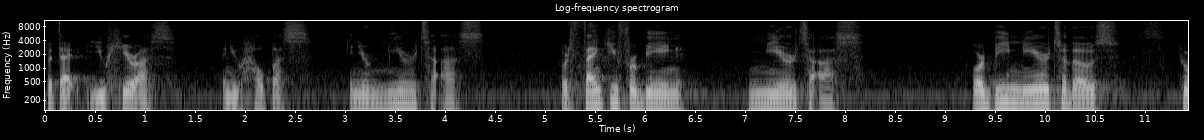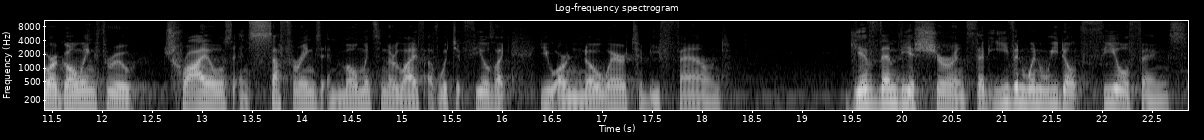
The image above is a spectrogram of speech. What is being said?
but that you hear us and you help us and you're near to us. Lord, thank you for being near to us. Lord, be near to those who are going through trials and sufferings and moments in their life of which it feels like you are nowhere to be found. Give them the assurance that even when we don't feel things,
